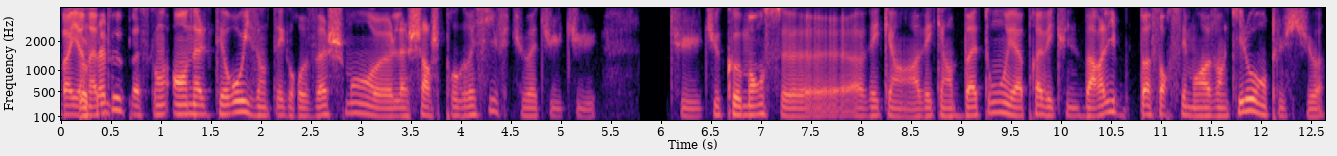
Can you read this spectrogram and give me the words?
Bah, il y en a même- peu parce qu'en en altéro, ils intègrent vachement euh, la charge progressive. Tu vois, tu, tu, tu, tu commences euh, avec, un, avec un bâton et après avec une barre libre, pas forcément à 20 kilos en plus, tu vois.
